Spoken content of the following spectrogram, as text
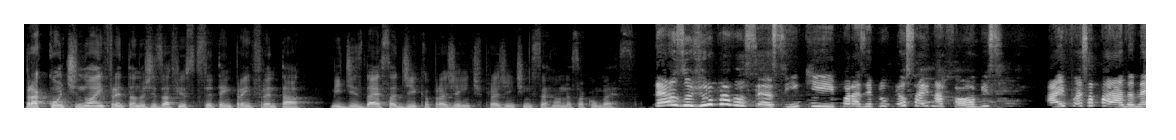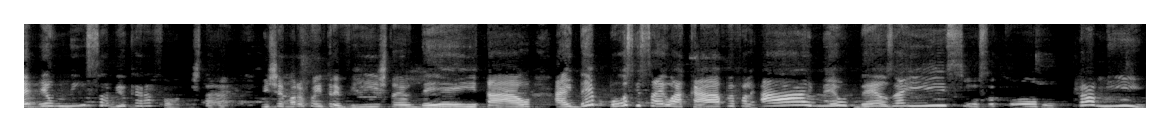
para continuar enfrentando os desafios que você tem para enfrentar? Me diz, dá essa dica pra gente, pra gente encerrando essa conversa. Deus, eu juro pra você, assim, que, por exemplo, eu saí na Forbes, aí foi essa parada, né? Eu nem sabia o que era Forbes, tá? Me chamaram para entrevista, eu dei e tal. Aí depois que saiu a capa, eu falei: ai meu Deus, é isso, socorro. Para mim,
